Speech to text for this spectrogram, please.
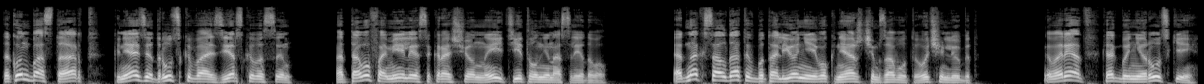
Так он бастард, князя Друцкого Озерского сын. Оттого фамилия сокращенная и титул не наследовал. Однако солдаты в батальоне его княжичем зовут и очень любят. Говорят, как бы не русский,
